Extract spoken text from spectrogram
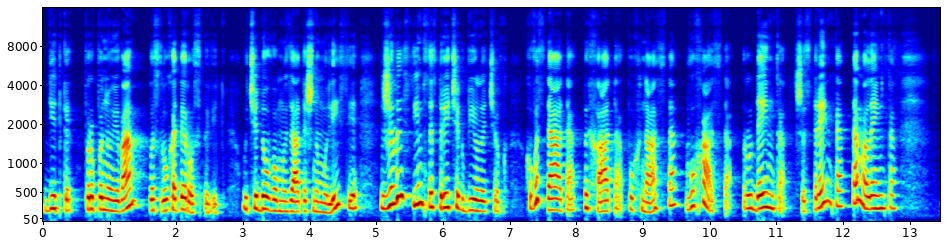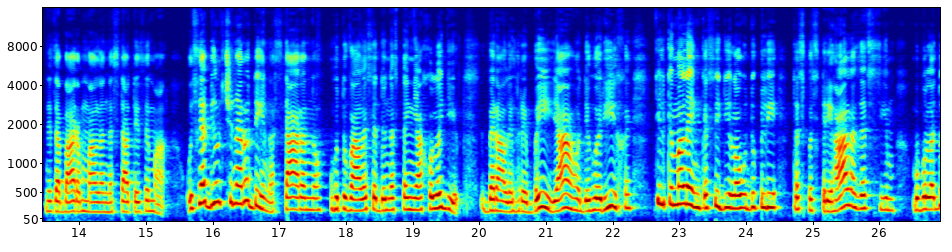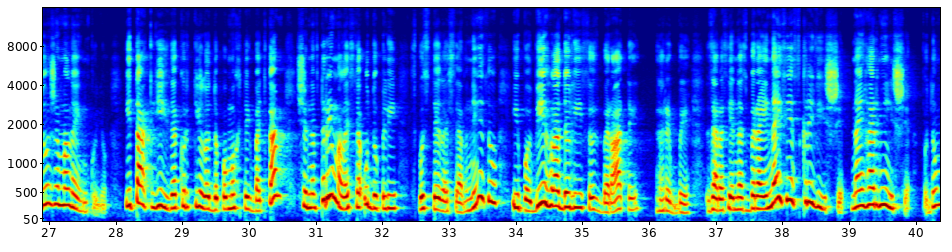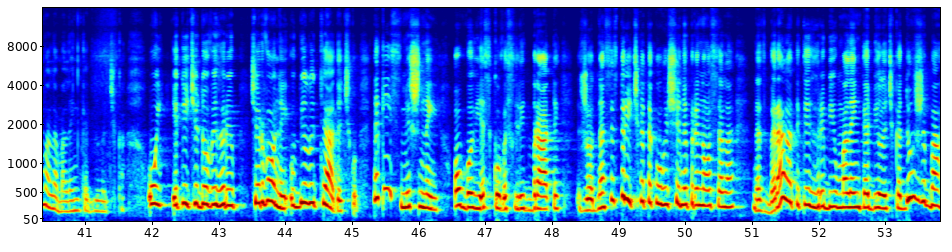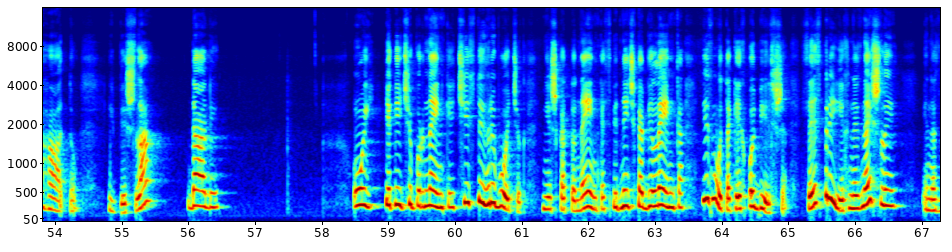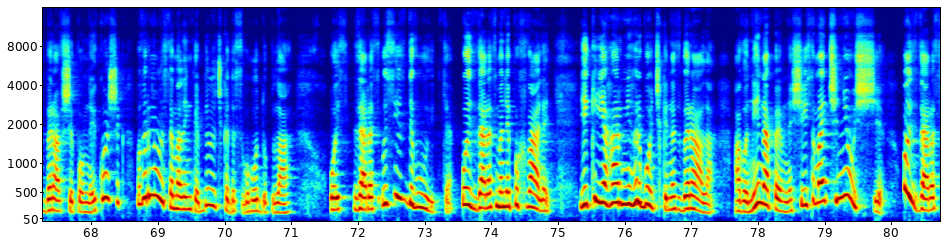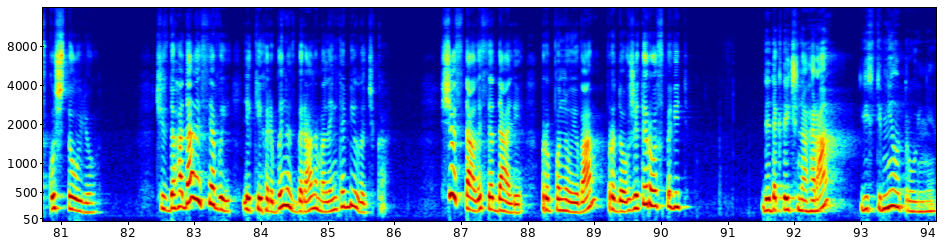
Дітки, пропоную вам послухати розповідь. У чудовому затишному лісі жили сім сестричок білочок. Хвостата, пихата, пухнаста, вухаста, руденька, шестренька та маленька. Незабаром мала настати зима. Уся білчина родина старанно готувалася до настання холодів, збирали гриби, ягоди, горіхи. Тільки маленька сиділа у дуплі та спостерігала за всім, бо була дуже маленькою. І так їй закортіло допомогти батькам, що не втрималася у дуплі, спустилася внизу і побігла до лісу збирати гриби. Зараз я назбираю найяскравіші, найгарніші, подумала маленька білочка. Ой, який чудовий гриб, червоний у білу цяточку, такий смішний, обов'язково слід брати. Жодна сестричка такого ще не приносила. Назбирала таких грибів маленька білочка дуже багато і пішла далі. Ой, який чепурненький, чистий грибочок, ніжка тоненька, спідничка біленька. Візьму таких побільше. Сестри їх не знайшли. І, назбиравши повний кошик, повернулася маленька білочка до свого дупла. Ось зараз усі здивуються, ось зараз мене похвалять, які я гарні грибочки назбирала, а вони, напевно, ще й смачнющі. Ось зараз скуштую. Чи здогадалися ви, які гриби назбирала маленька білочка? Що сталося далі? Пропоную вам продовжити розповідь. Дидактична гра їстівні отруйні.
